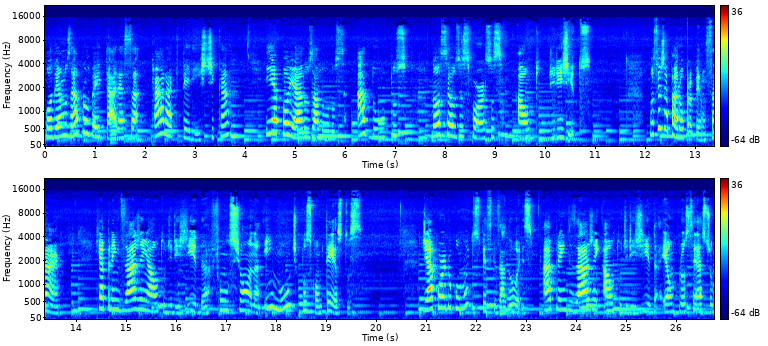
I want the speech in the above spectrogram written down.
podemos aproveitar essa característica e apoiar os alunos adultos nos seus esforços autodirigidos. Você já parou para pensar que a aprendizagem autodirigida funciona em múltiplos contextos? De acordo com muitos pesquisadores, a aprendizagem autodirigida é um processo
